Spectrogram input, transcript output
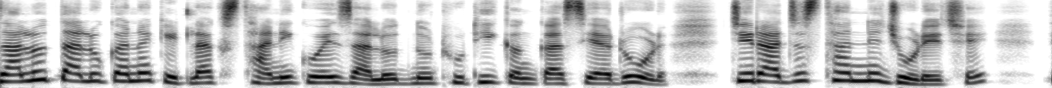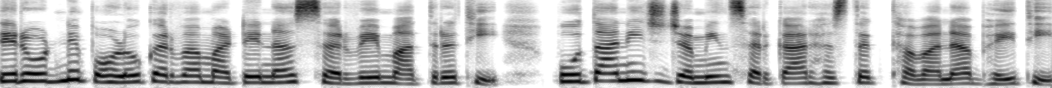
ઝાલોદ તાલુકાના કેટલાક સ્થાનિકોએ ઝાલોદનો ઠૂઠી કંકાસિયા રોડ, જે રાજસ્થાનને જોડે છે, તે રોડને પહોળો કરવા માટેના સર્વે માત્રથી પોતાની જ જમીન સરકાર હસ્તક થવાના ભયથી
